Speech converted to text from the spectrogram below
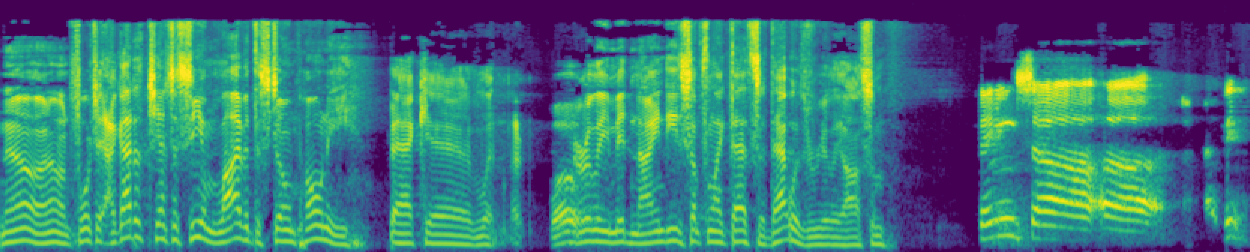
No, no. Unfortunately, I got a chance to see him live at the Stone Pony back uh, what Whoa. early mid '90s, something like that. So that was really awesome. Things, uh, uh, I think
